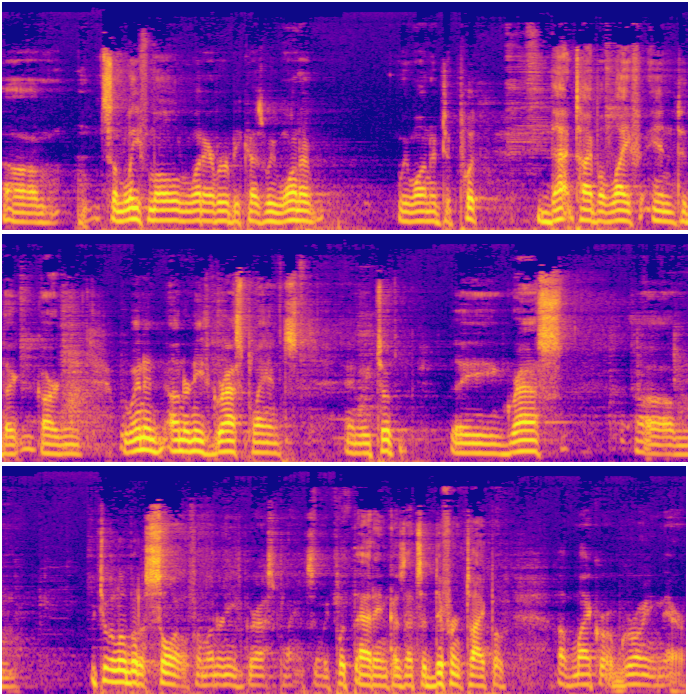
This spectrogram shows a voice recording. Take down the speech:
um, some leaf mold, whatever, because we wanted we wanted to put that type of life into the garden. We went in underneath grass plants, and we took the grass. Um, we took a little bit of soil from underneath grass plants, and we put that in because that's a different type of, of microbe growing there.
